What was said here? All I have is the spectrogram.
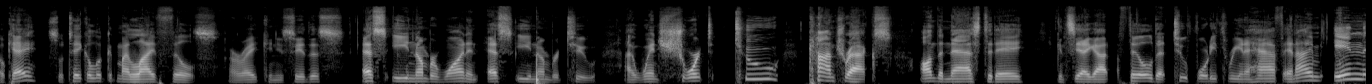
Okay, so take a look at my live fills. All right, can you see this? SE number one and SE number two. I went short two contracts on the NAS today. You can see I got filled at 243 and a half, and I'm in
